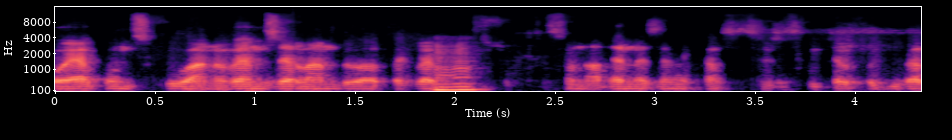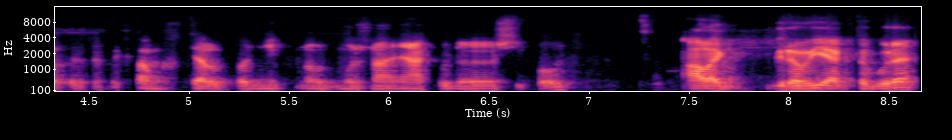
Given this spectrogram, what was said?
po Japonsku a Novém Zélandu a takhle. Mm-hmm. To jsou nádherné země, kam jsem se vždycky chtěl podívat, takže bych tam chtěl podniknout možná nějakou další pouť. Ale kdo ví, jak to bude.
